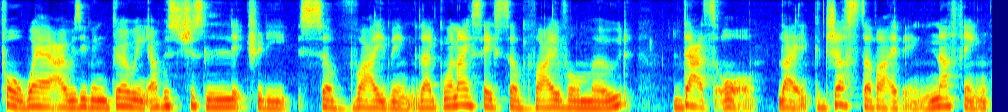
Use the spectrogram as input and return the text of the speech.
for where I was even going. I was just literally surviving. Like when I say survival mode, that's all like just surviving, nothing,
